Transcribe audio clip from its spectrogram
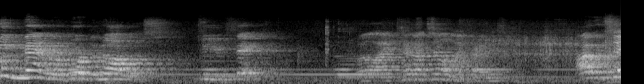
many men are aboard do you think? Well, I cannot tell, my friend. I would say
